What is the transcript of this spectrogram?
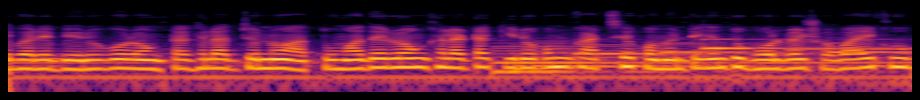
এবারে বেরোবো রংটা খেলার জন্য। আর তোমাদের রং খেলাটা কীরকম কাটছে কমেন্টে কিন্তু বলবে সবাই খুব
